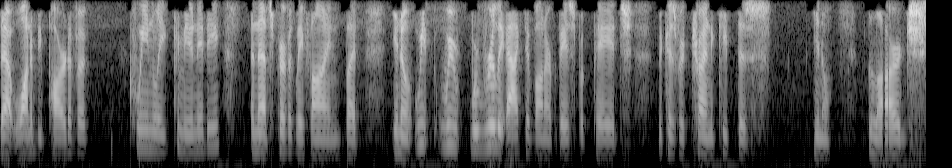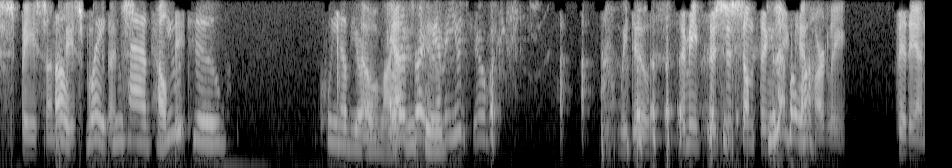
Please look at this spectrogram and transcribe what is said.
that want to be part of a queenly community, and that's perfectly fine. But you know, we we we're really active on our Facebook page because we're trying to keep this, you know, large space on oh, Facebook wait, that's you have healthy. YouTube, Queen of Your Oh, Own Life. yeah. Oh, that's right. We have a YouTube. YouTube. We do. I mean, there's just some things You you, can lot. hardly fit in,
